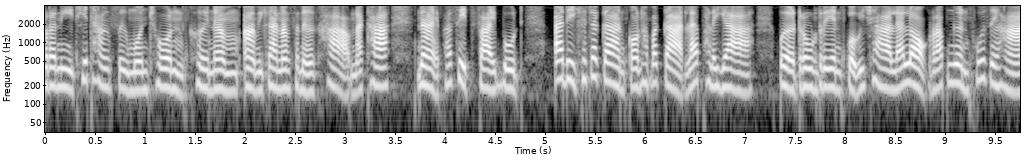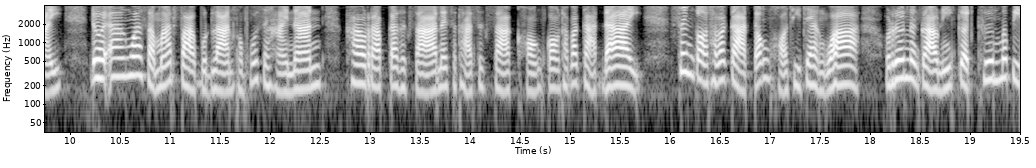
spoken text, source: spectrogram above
กรณีที่ทางสื่อมวลชน เคยนำมีการนำเสนอข่าวนะคะนายพระสิทธิ์ฝ่ายบุตร อดีตข้าราชการกองทัพอากาศและภรรยา เปิดโรงเรียนกวดวิชาและหลอกรับเงินผู้เสียหาย โดยอ้างว่าสามารถฝากบุตรหลานของผู้เสียหายนั้น เข้ารับการศึกษาในสถานศึกษาของกองทัพอากาศได้ ซึ่งกองทัพอากาศต้องขอชี้แจงว่า เรื่องดังกล่าวนี้เกิดขึ้นเมื่อปี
